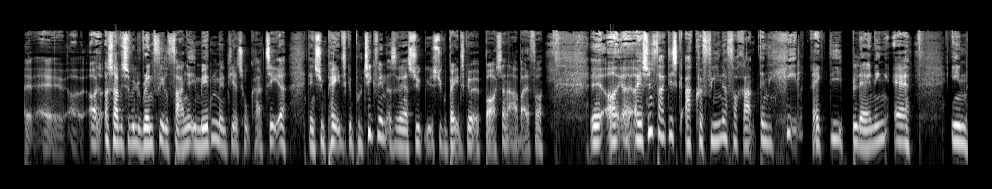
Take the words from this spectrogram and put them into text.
Øh, øh, og, og, og så har vi selvfølgelig Renfield fanget i midten mellem de her to karakterer. Den sympatiske politikvind, og så den her psyk- psykopatiske øh, boss, han arbejder for. Øh, og, og jeg synes faktisk, at Aquafina får ramt den helt rigtige blanding af en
